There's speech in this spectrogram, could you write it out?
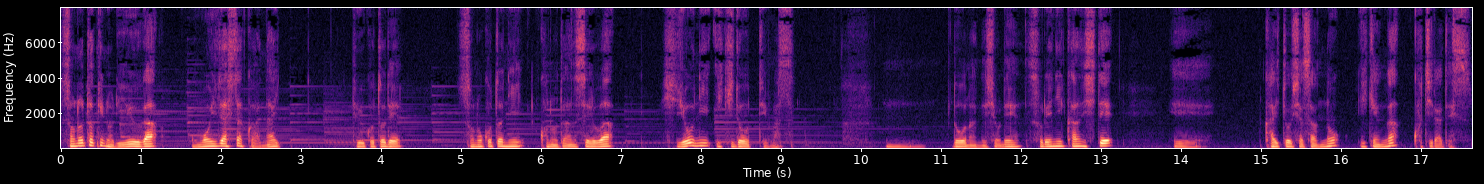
その時の理由が思い出したくはないということでそのことにこの男性は非常に憤っています。うんどうなんでしょうねそれに関して、えー、回答者さんの意見がこちらです。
